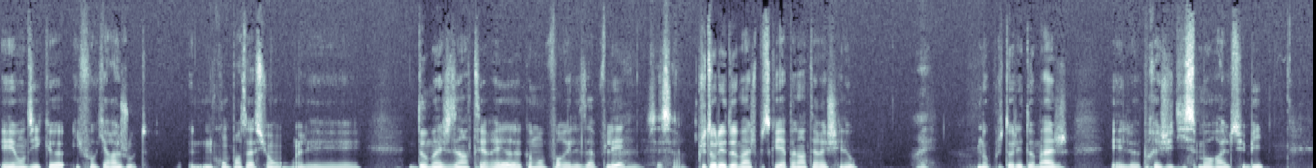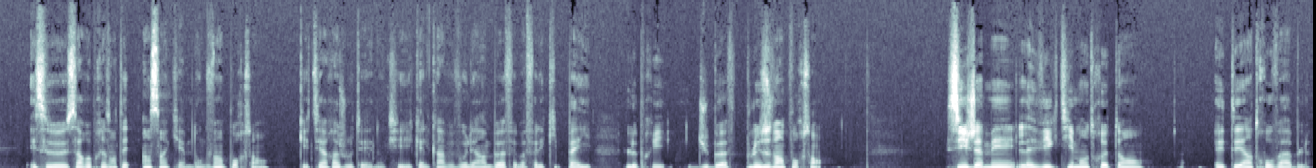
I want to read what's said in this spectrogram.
Et on dit qu'il faut qu'il rajoute une compensation, les dommages et intérêts, euh, comme on pourrait les appeler. Ouais, c'est ça. Plutôt les dommages, puisqu'il n'y a pas d'intérêt chez nous. Ouais. Donc plutôt les dommages et le préjudice moral subi. Et ça représentait un cinquième, donc 20%, qui était rajouté. Donc si quelqu'un avait volé un bœuf, il ben, fallait qu'il paye le prix du bœuf plus 20%. Si jamais la victime entre-temps était introuvable,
